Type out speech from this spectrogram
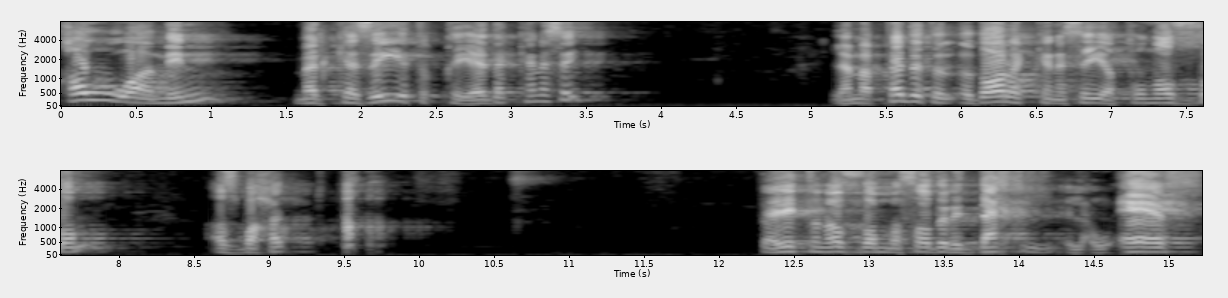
قوى من مركزية القيادة الكنسية. لما ابتدت الإدارة الكنسية تنظم أصبحت أقوى. ابتدت تنظم مصادر الدخل الأوقاف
